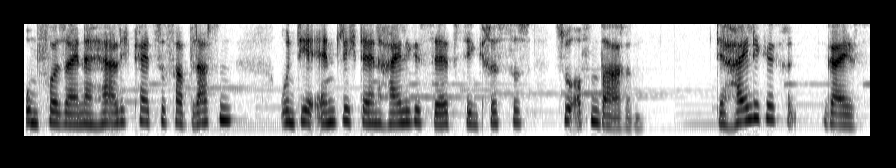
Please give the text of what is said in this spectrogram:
um vor seiner Herrlichkeit zu verblassen und dir endlich dein heiliges Selbst, den Christus, zu offenbaren. Der Heilige Geist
